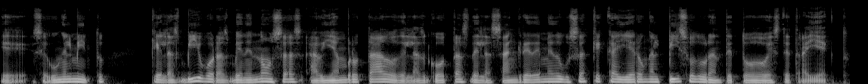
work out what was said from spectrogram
eh, según el mito, que las víboras venenosas habían brotado de las gotas de la sangre de Medusa que cayeron al piso durante todo este trayecto.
